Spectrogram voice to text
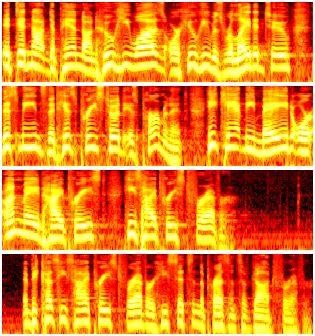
It did not depend on who he was or who he was related to. This means that his priesthood is permanent. He can't be made or unmade high priest, he's high priest forever. And because he's high priest forever, he sits in the presence of God forever.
